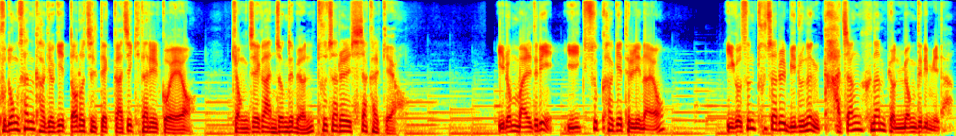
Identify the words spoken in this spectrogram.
부동산 가격이 떨어질 때까지 기다릴 거예요. 경제가 안정되면 투자를 시작할게요. 이런 말들이 익숙하게 들리나요? 이것은 투자를 미루는 가장 흔한 변명들입니다.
